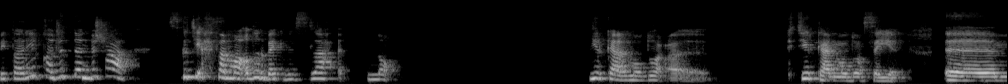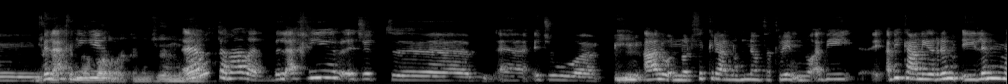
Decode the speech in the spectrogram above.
بطريقة جدا بشعة. اسكتي أحسن ما أضربك بالسلاح. no كثير كان الموضوع كثير كان الموضوع سيء. بالاخير كنا برا. تماما. بالأخير إجت آه، إجوا قالوا إنه الفكرة إنه هن مفكرين إنه أبي أبي كان يرم يلم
